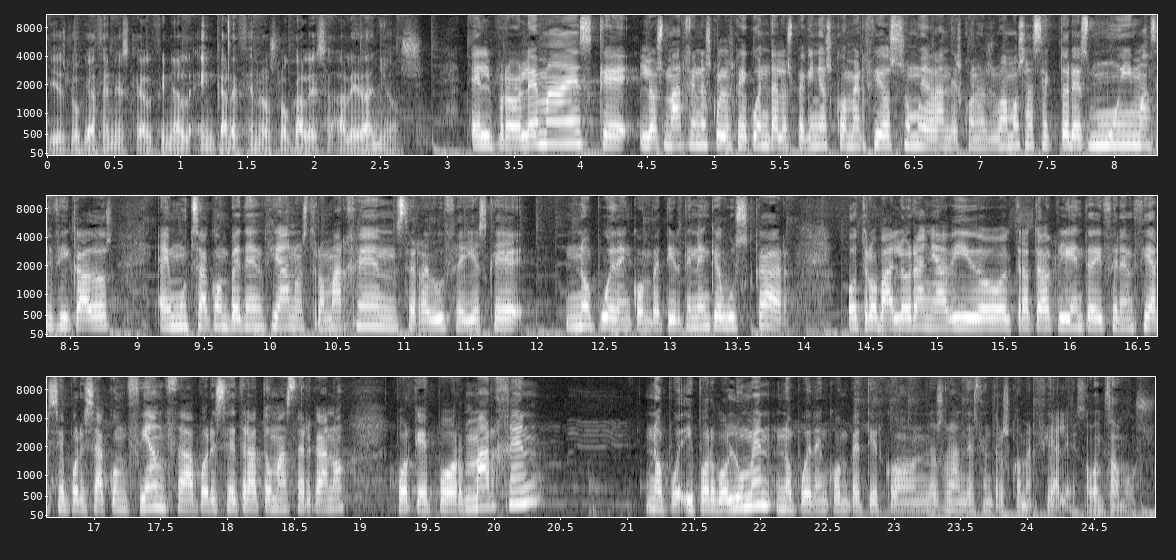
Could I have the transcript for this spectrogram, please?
Y es lo que hacen es que al final encarecen los locales aledaños. El problema es que los márgenes con los que cuentan los pequeños comercios son muy grandes. Cuando nos vamos a sectores muy masificados, hay mucha competencia, nuestro margen se reduce y es que no pueden competir, tienen que buscar otro valor añadido, el trato al cliente, diferenciarse por esa confianza, por ese trato más cercano, porque por margen no pu- y por volumen no pueden competir con los grandes centros comerciales. Avanzamos.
